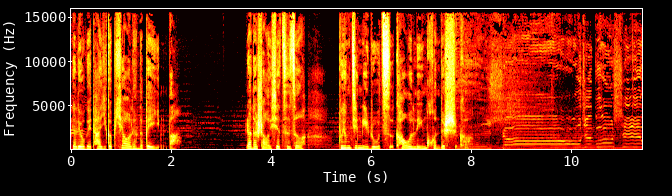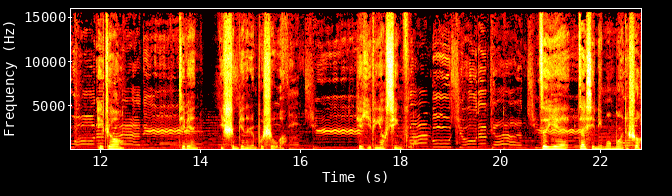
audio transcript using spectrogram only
也留给他一个漂亮的背影吧，让他少一些自责，不用经历如此拷问灵魂的时刻。一周，即便你身边的人不是我。也一定要幸福。子夜在心里默默地说：“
